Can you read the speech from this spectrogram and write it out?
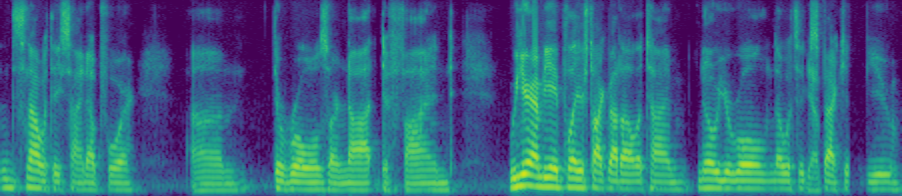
It's not what they signed up for. Um, their roles are not defined. We hear NBA players talk about it all the time. Know your role, know what's expected of you.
